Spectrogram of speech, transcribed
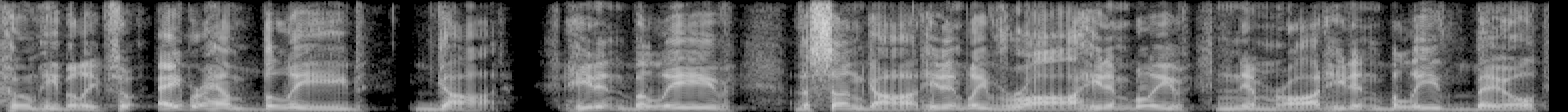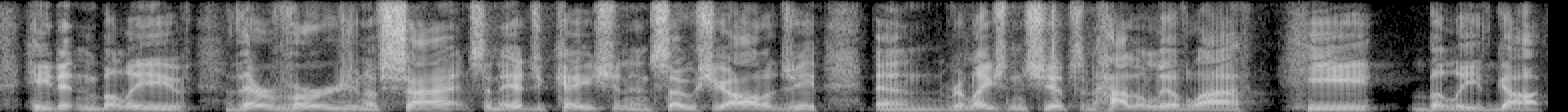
whom he believed. So Abraham believed God. He didn't believe the sun god. He didn't believe Ra. He didn't believe Nimrod. He didn't believe Baal. He didn't believe their version of science and education and sociology and relationships and how to live life. He believed God.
